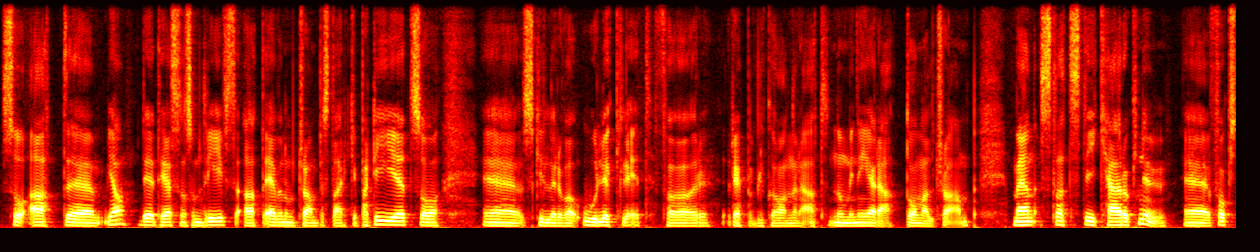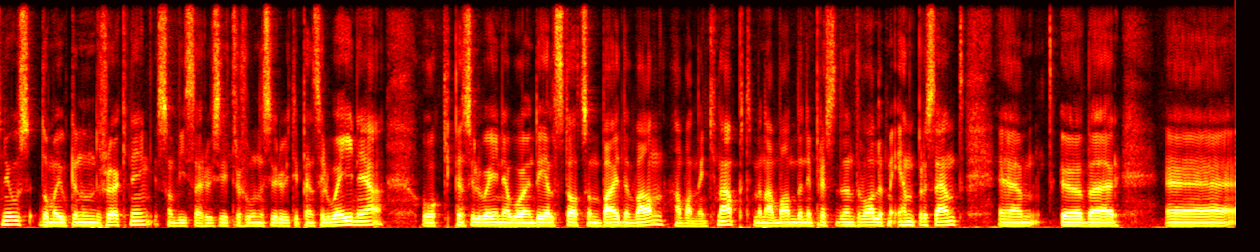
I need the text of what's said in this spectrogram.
Så att eh, ja, det är tesen som drivs att även om Trump är stark i partiet så eh, skulle det vara olyckligt för republikanerna att nominera Donald Trump. Men statistik här och nu. Eh, Fox News, de har gjort en undersökning som visar hur situationen ser ut i Pennsylvania och Pennsylvania var en delstat som Biden vann. Han vann den knappt, men han vann den i presidentvalet med 1% eh, över eh,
